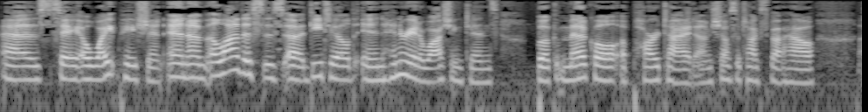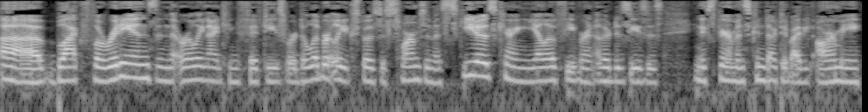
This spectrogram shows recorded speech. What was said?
as, say, a white patient. And um, a lot of this is uh, detailed in Henrietta Washington's book Medical Apartheid. Um, she also talks about how uh, black Floridians in the early 1950s were deliberately exposed to swarms of mosquitoes carrying yellow fever and other diseases in experiments conducted by the Army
